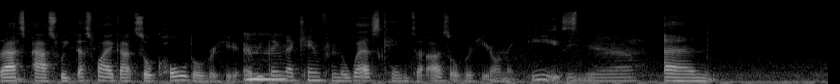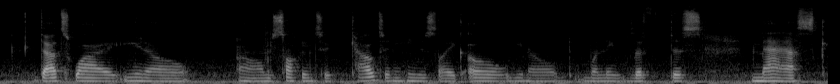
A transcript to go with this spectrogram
Last past week. That's why it got so cold over here. Everything Mhm. that came from the west came to us over here on the east. Yeah. and that's why you know um, I was talking to Calton and he was like oh you know when they lift this mask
